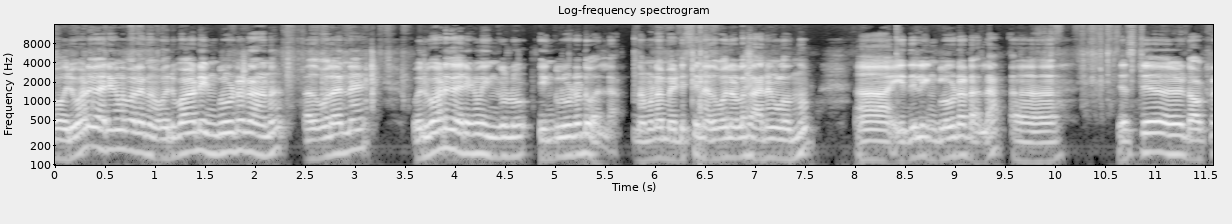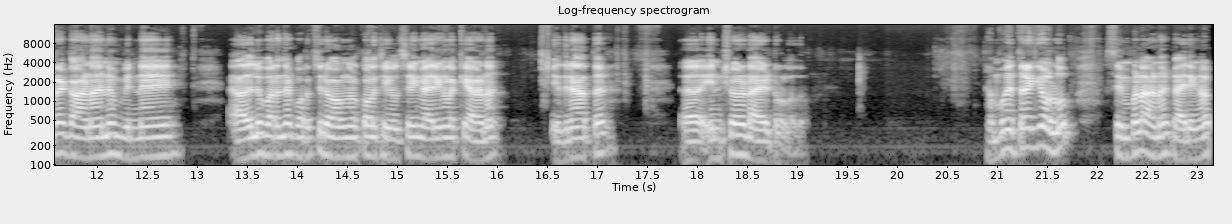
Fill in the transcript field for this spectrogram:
ഒരുപാട് കാര്യങ്ങൾ പറയുന്നത് ഒരുപാട് ഇൻക്ലൂഡഡ് ആണ്. അതുപോലെ തന്നെ ഒരുപാട് കാര്യങ്ങൾ ഇൻക്ലൂ ഇൻക്ലൂഡഡും അല്ല. നമ്മുടെ മെഡിസിൻ അതുപോലെയുള്ള സാധനങ്ങളൊന്നും ഇതിൽ ഇൻക്ലൂഡഡ് അല്ല. ജസ്റ്റ് ഡോക്ടറെ കാണാനും പിന്നെ അതിൽ പറഞ്ഞ കുറച്ച് രോഗങ്ങൾക്കുള്ള ചികിത്സയും കാര്യങ്ങളൊക്കെയാണ് ഇതിനകത്ത് ഇൻഷുർഡ് ആയിട്ടുള്ളത്. സംഭവം ഇത്രയൊക്കെ ഉള്ളൂ. സിമ്പിളാണ് കാര്യങ്ങൾ.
